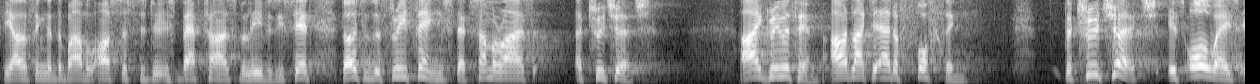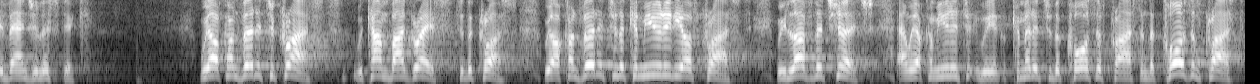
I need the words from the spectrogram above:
The other thing that the Bible asks us to do is baptize believers. He said those are the three things that summarize a true church. I agree with him. I would like to add a fourth thing. The true church is always evangelistic. We are converted to Christ. We come by grace to the cross. We are converted to the community of Christ. We love the church and we are, we are committed to the cause of Christ. And the cause of Christ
